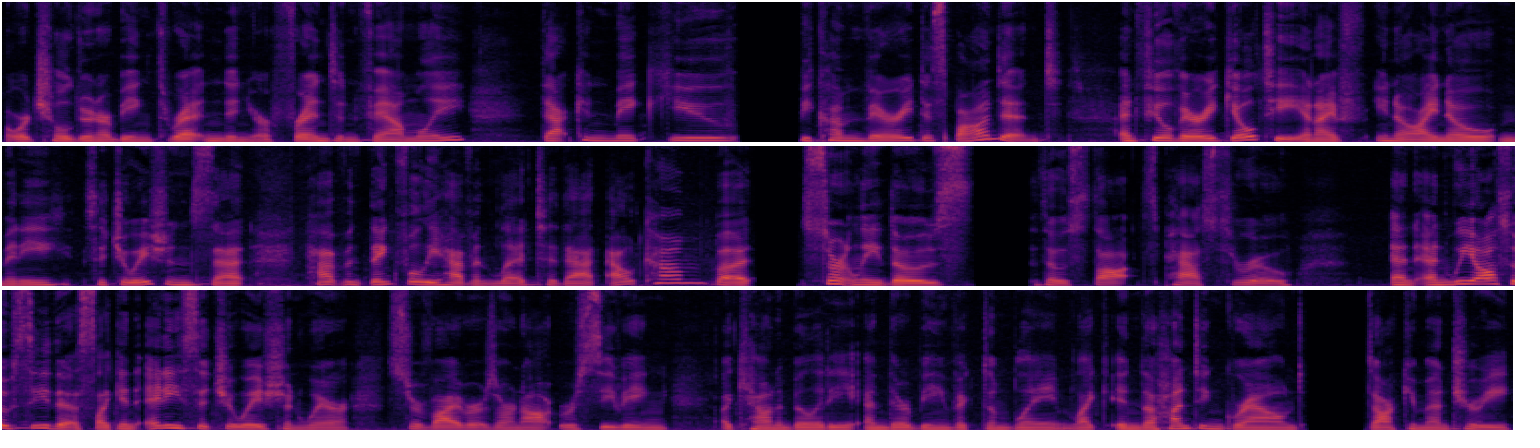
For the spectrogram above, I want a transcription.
or children are being threatened, and your friends and family. That can make you become very despondent and feel very guilty. And i've you know i know many situations that haven't thankfully haven't led to that outcome but certainly those those thoughts pass through. And and we also see this like in any situation where survivors are not receiving accountability and they're being victim blamed like in the hunting ground documentary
